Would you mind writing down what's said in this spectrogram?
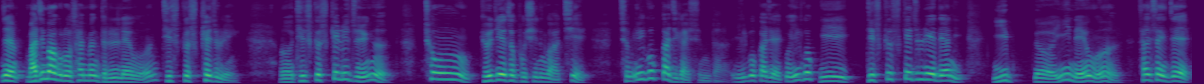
이제 마지막으로 설명드릴 내용은 디스크 스케줄링. 어, 디스크 스케줄링은 총 교재에서 보시는 것 같이 총 일곱 가지가 있습니다. 일곱 가지가 있고 일곱 이 디스크 스케줄링에 대한 이, 어, 이 내용은 사실상 이제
